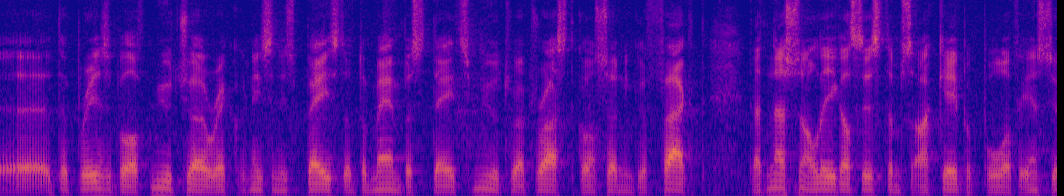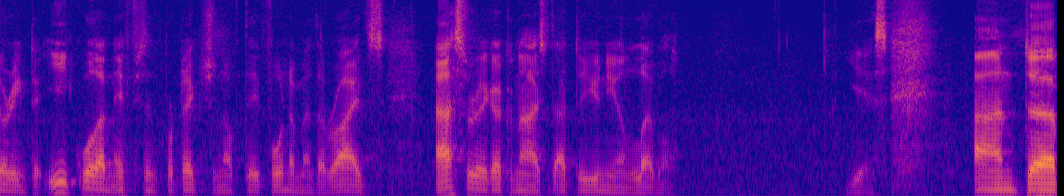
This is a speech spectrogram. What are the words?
uh, the principle of mutual recognition is based on the member states' mutual trust concerning the fact that national legal systems are capable of ensuring the equal and efficient protection of their fundamental rights as recognized at the union level. Yes. And uh,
